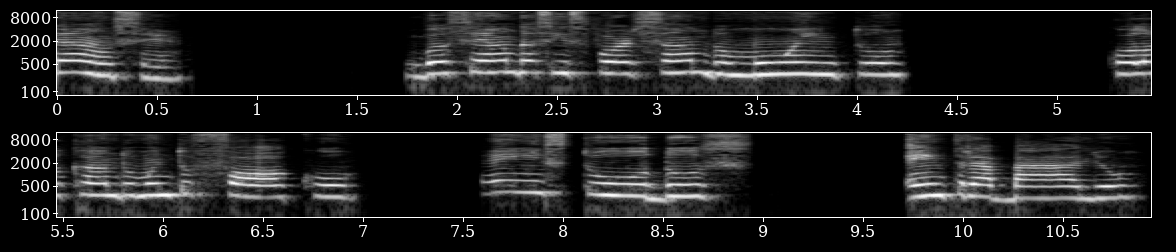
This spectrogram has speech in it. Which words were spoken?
Câncer, você anda se esforçando muito, colocando muito foco em estudos, em trabalho,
